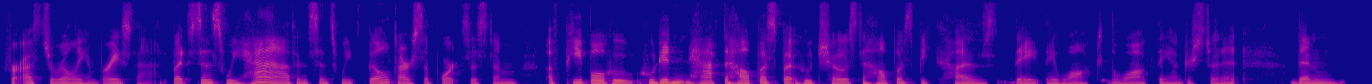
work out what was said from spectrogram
for us to really embrace that. But since we have and since we've built our support system of people who who didn't have to help us but who chose to help us because they they walked the walk they understood it then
